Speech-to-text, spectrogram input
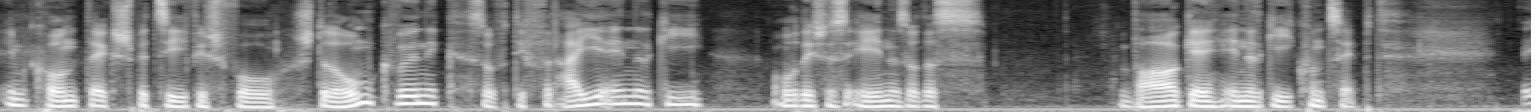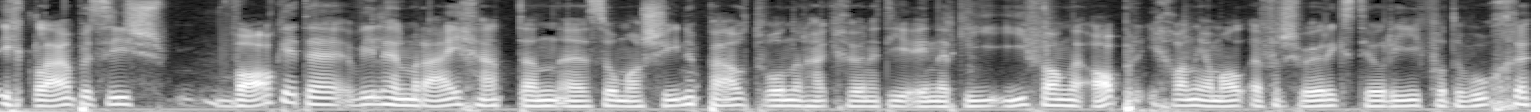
im Kontext spezifisch von Stromgewinnung, so die freie Energie, oder ist es eher so das vage Energiekonzept? Ich glaube, es ist vage. Der Wilhelm Reich hat dann äh, so Maschinen gebaut, wo er hat können die Energie einfangen. Aber ich habe ja mal eine Verschwörungstheorie von der Woche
